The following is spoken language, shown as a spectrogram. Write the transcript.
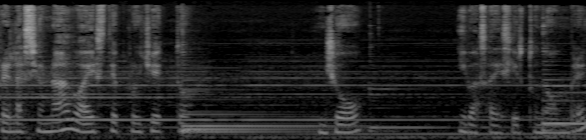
relacionado a este proyecto, yo, y vas a decir tu nombre,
